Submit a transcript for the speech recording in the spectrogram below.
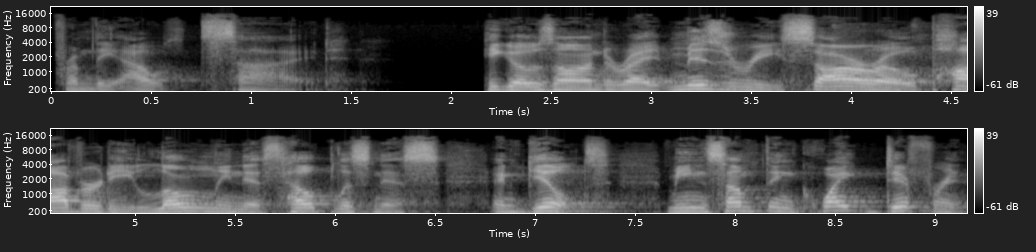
from the outside. He goes on to write misery, sorrow, poverty, loneliness, helplessness, and guilt mean something quite different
